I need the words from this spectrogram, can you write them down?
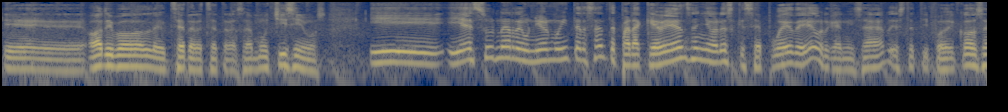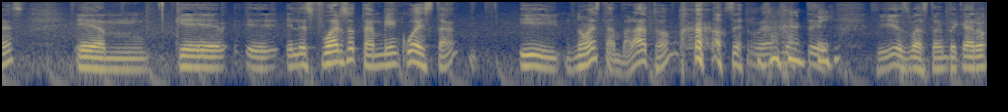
eh, Audible, etcétera, etcétera, o sea, muchísimos. Y, y es una reunión muy interesante para que vean, señores, que se puede organizar este tipo de cosas, em, que eh, el esfuerzo también cuesta y no es tan barato, o sea, realmente Sí. sí, es bastante caro.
